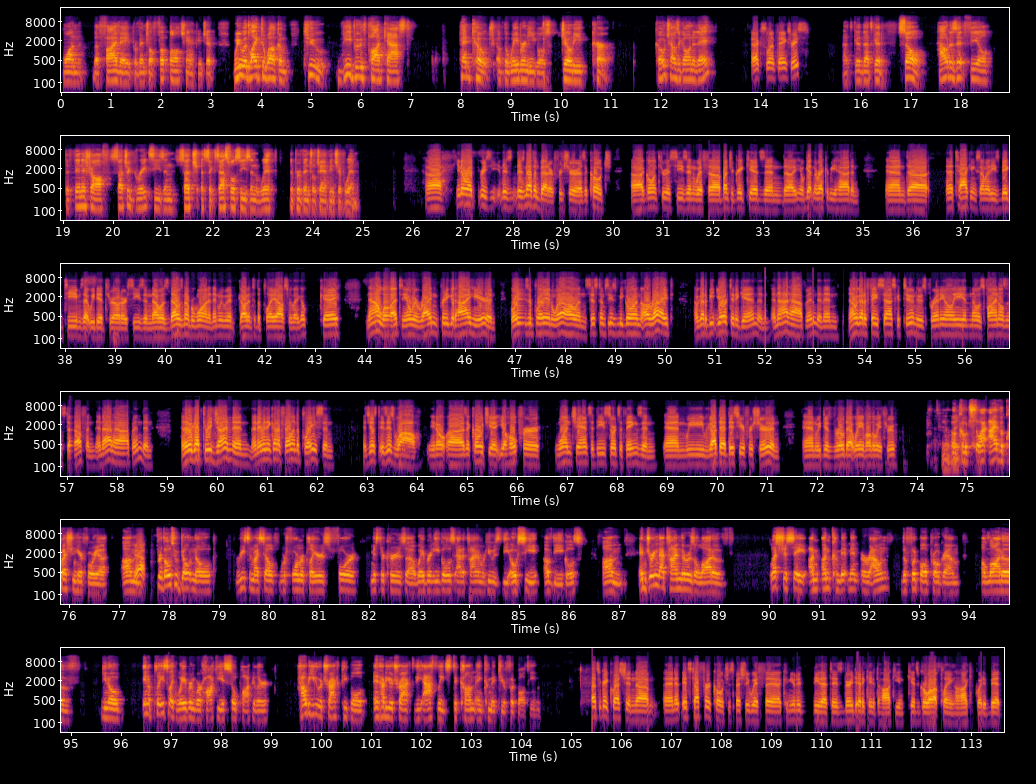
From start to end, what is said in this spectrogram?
won the 5A Provincial Football Championship. We would like to welcome to the Booth Podcast head coach of the Weyburn Eagles, Jody Kerr. Coach, how's it going today? Excellent. Thanks, Reese. That's good. That's good. So, how does it feel to finish off such a great season, such a successful season with the provincial championship win? Uh, you know what, Reese? There's there's nothing better for sure as a coach, uh, going through a season with uh, a bunch of great kids and uh, you know getting the record we had and and uh, and attacking some of these big teams that we did throughout our season. That was that was number one. And then we went got into the playoffs. We're like, okay, now what? You know, we're riding pretty good high here, and boys are playing well, and system seems to be going all right. And we got to beat Yorkton again, and and that happened. And then now we got to face Saskatoon, who's perennially in those finals and stuff, and and that happened. And and then we got to Regina, and and everything kind of fell into place. And it's just it's just wow. You know, uh, as a coach, you you hope for one chance at these sorts of things, and and we, we got that this year for sure, and and we just rode that wave all the way through. Oh, coach. So I, I have a question here for you. Um, Yeah. For those who don't know, Reese and myself were former players for Mr. Kerr's uh, Weyburn Eagles at a time where he was the OC of the Eagles. Um, and during that time, there was a lot of, let's just say, un- uncommitment around the football program. A lot of, you know, in a place like Weyburn where hockey is so popular, how do you attract people and how do you attract the athletes to come and commit to your football team? That's a great question, um, and it, it's tough for a coach, especially with a community that is very dedicated to hockey and kids grow up playing hockey quite a bit.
